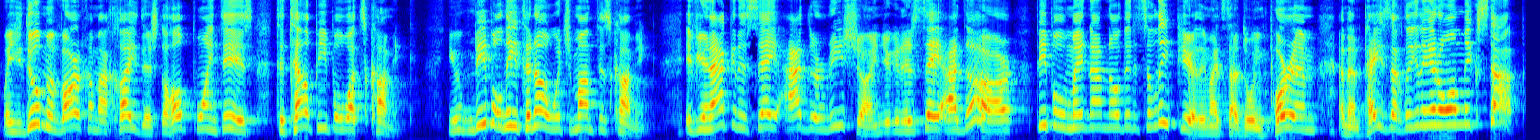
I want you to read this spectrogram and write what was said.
When you do Mevarcha Machaydish, the whole point is to tell people what's coming. You people need to know which month is coming. If you're not going to say Adar Rishon, you're going to say Adar, people may not know that it's a leap year. They might start doing Purim and then Pesach. They're going to get all mixed up.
